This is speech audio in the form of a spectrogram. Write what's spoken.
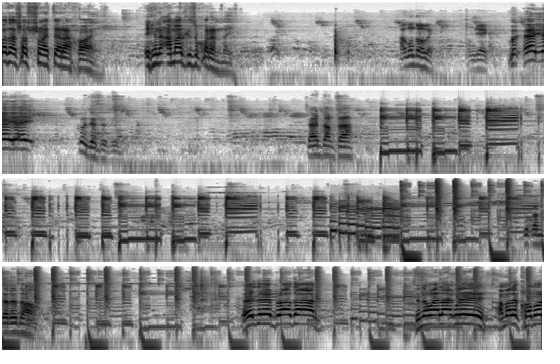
কথা সবসময় তেরা হয়। এখানে আমার কিছু করার নাই। আগুন তাহলে আমি যাই। এই এই এই কই যেতেছ চায়ের দামটা? দোকানদারে দাও এই যে ব্রাদার সিনেমায় লাগলে আমাদের খবর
